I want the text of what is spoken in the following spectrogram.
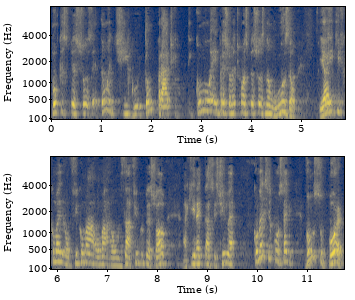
Poucas pessoas, é tão antigo, tão prático, como é impressionante como as pessoas não usam. E aí que fica, uma, fica uma, uma um desafio para o pessoal aqui né, que está assistindo, é como é que você consegue, vamos supor,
